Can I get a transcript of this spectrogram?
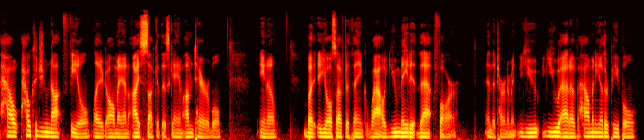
how how could you not feel like oh man, I suck at this game, I'm terrible. You know, but you also have to think, wow, you made it that far in the tournament. You you out of how many other people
